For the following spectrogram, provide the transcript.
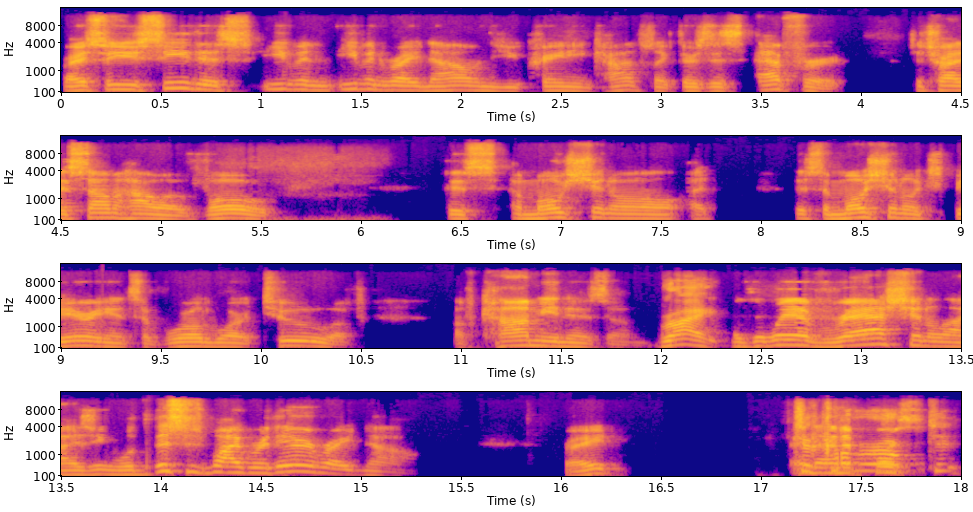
right? So you see this even even right now in the ukrainian conflict there's this effort to try to somehow evoke this emotional uh, this emotional experience of world war ii of of communism right. as a way of rationalizing well this is why we're there right now right? To cover course, to,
